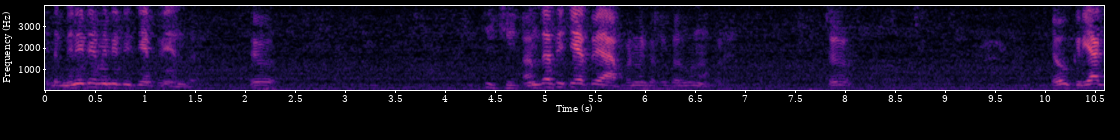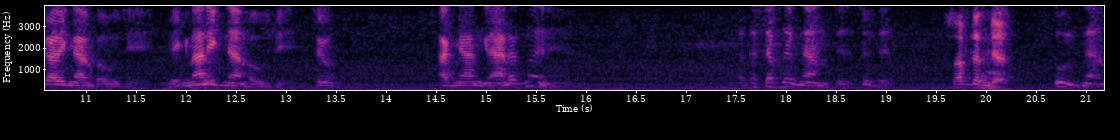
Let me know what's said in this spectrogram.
એટલે મિનિટે મિનિટે ચેતવે અંદર. તો અંદરથી ચેતવે આપણને કશું કરવું ના પડે. એવું ક્રિયાકારી જ્ઞાન હોવું જોઈએ વૈજ્ઞાનિક જ્ઞાન હોવું જોઈએ. શું આ જ્ઞાન જ્ઞાન જ નહીં ને. આ તો શબ્દ જ્ઞાન છે શું છે? શબ્દ જ્ઞાન. સ્થૂલ જ્ઞાન.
